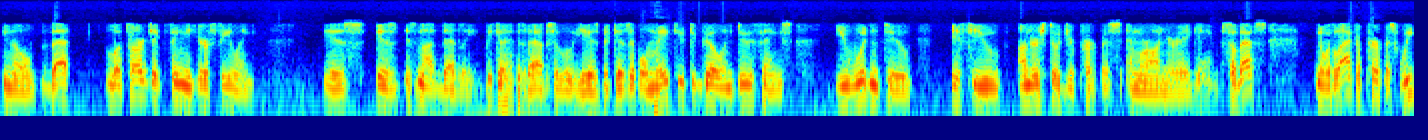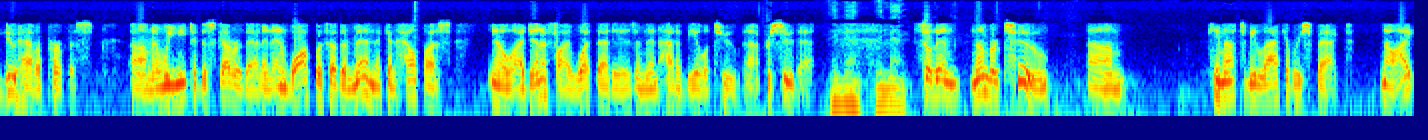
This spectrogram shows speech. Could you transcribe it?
you know that lethargic thing that you're feeling is is is not deadly because it absolutely is because it will make you to go and do things you wouldn't do if you understood your purpose and were on your A game. So that's you know with lack of purpose we do have a purpose um, and we need to discover that and, and walk with other men that can help us, you know, identify what that is and then how to be able to uh, pursue that. Amen. Amen. So then number two, um, came out to be lack of respect. Now I,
